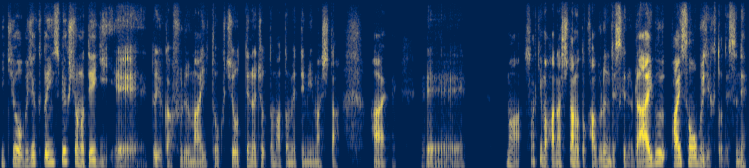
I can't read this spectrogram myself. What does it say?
一応、 object inspection の定義、えというか、振る舞い、特徴っていうのをちょっとまとめてみました。はい。えまあ、さっきも話したのと被るんですけど、ライブ Python オブジェクトですね。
